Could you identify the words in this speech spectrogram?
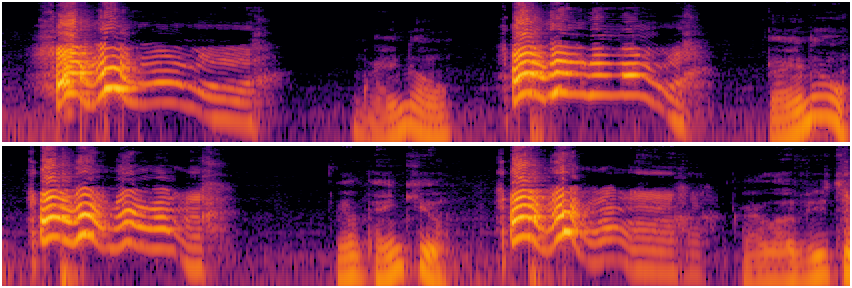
I know. I know. Yeah, thank you. I love you too.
